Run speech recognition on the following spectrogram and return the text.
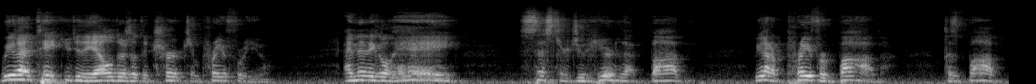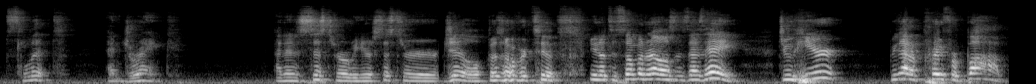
We got to take you to the elders of the church and pray for you. And then they go, hey, Sister, did you hear that Bob? We got to pray for Bob because Bob slipped and drank. And then sister over here, Sister Jill, goes over to, you know, to someone else and says, Hey, do you hear? We got to pray for Bob.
